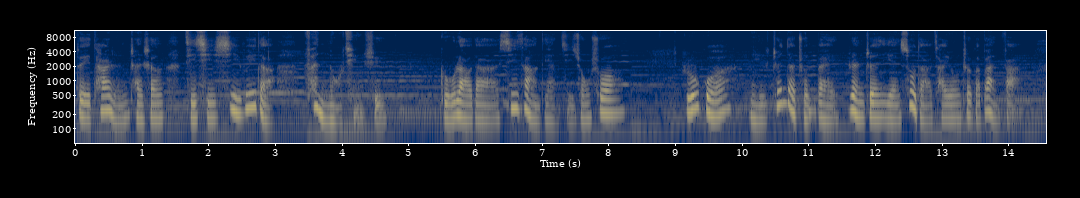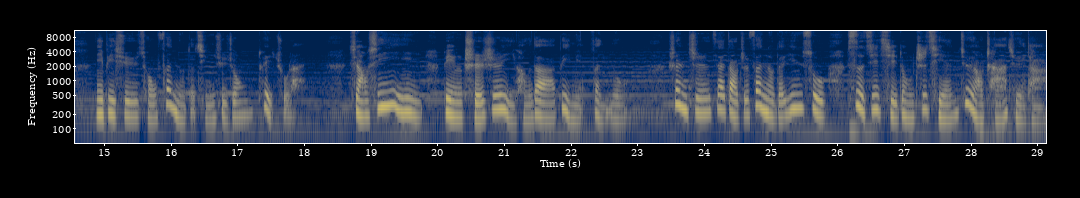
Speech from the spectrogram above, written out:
对他人产生极其细微的愤怒情绪。古老的西藏典籍中说：“如果你真的准备认真严肃地采用这个办法，你必须从愤怒的情绪中退出来，小心翼翼并持之以恒地避免愤怒，甚至在导致愤怒的因素伺机启动之前就要察觉它。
